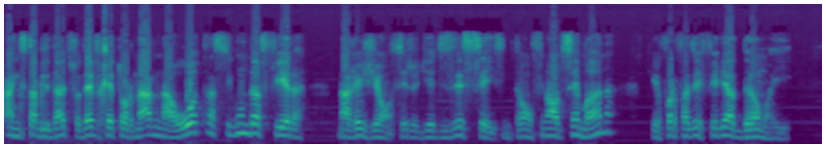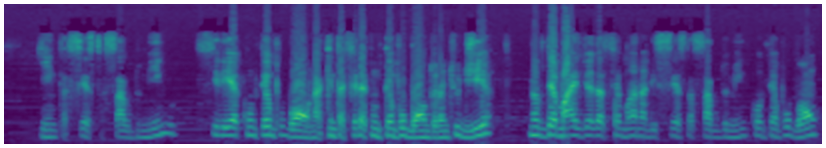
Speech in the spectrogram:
a instabilidade só deve retornar na outra segunda-feira na região, ou seja, dia 16. Então, final de semana, quem for fazer feriadão aí, quinta, sexta, sábado, domingo, seria com tempo bom. Na quinta-feira com tempo bom durante o dia. Nos demais dias da semana, ali, sexta, sábado, domingo, com tempo bom.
